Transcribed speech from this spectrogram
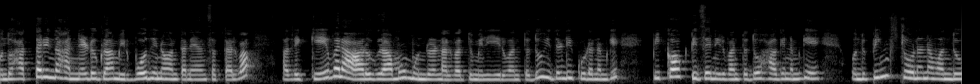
ಒಂದು ಹತ್ತರಿಂದ ಹನ್ನೆರಡು ಗ್ರಾಮ್ ಇರ್ಬೋದೇನೋ ಅಂತಲೇ ಅನ್ಸುತ್ತಲ್ವಾ? ಆದರೆ ಕೇವಲ ಆರು ಗ್ರಾಮು ಮುನ್ನೂರ ನಲವತ್ತು ಮಿಲಿ ಇರುವಂಥದ್ದು. ಇದರಲ್ಲಿ ಕೂಡ ನಮಗೆ ಪಿಕಾಕ್ ಡಿಸೈನ್ ಇರುವಂಥದ್ದು. ಹಾಗೆ ನಮಗೆ ಒಂದು ಪಿಂಕ್ ಸ್ಟೋನನ್ನು ಒಂದು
